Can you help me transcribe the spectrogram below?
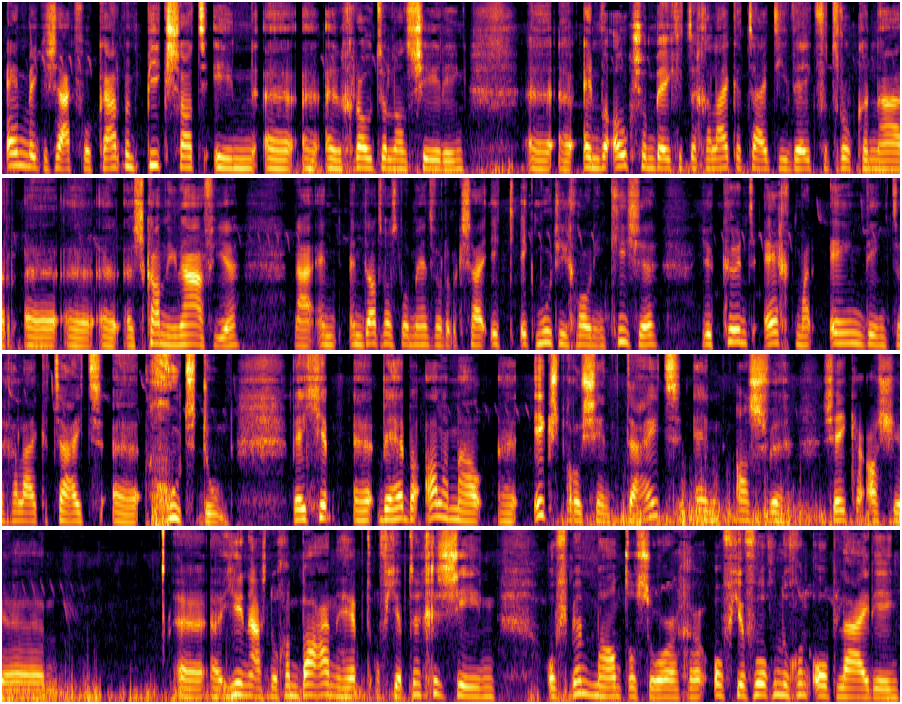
en met je zaak voor elkaar op een piek zat in uh, een grote lancering. Uh, en we ook zo'n beetje tegelijkertijd die week vertrokken naar Scandinavië. Nou, en, en dat was het moment waarop ik zei: ik, ik moet hier gewoon in kiezen. Je kunt echt maar één ding tegelijkertijd goed doen. Weet je, we hebben allemaal x procent tijd. En als we, zeker als je uh, hiernaast nog een baan hebt, of je hebt een gezin, of je bent mantelzorger, of je volgt nog een opleiding.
